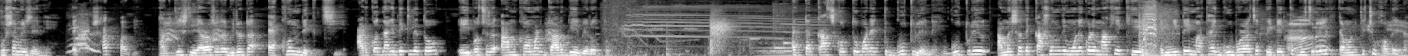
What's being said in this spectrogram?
ঘষা মেজে নে। দেখ স্বাদ পাবি। ভাগ্যিস লেয়ারা চলার ভিডিওটা এখন দেখছি। আর কদিন আগে দেখলে তো এই বছরে আম খাওয়া আমার গাড় দিয়ে বেরোতো। একটা কাজ করতে পারে একটু গু তুলে নে। গু তুলে আমের সাথে কাসন দিয়ে মনে করে মাখিয়ে খেয়ে নে। এমনিতেই মাথায় গু ভরা আছে পেটে একটু গু চলে গেলে তেমন কিছু হবে না।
